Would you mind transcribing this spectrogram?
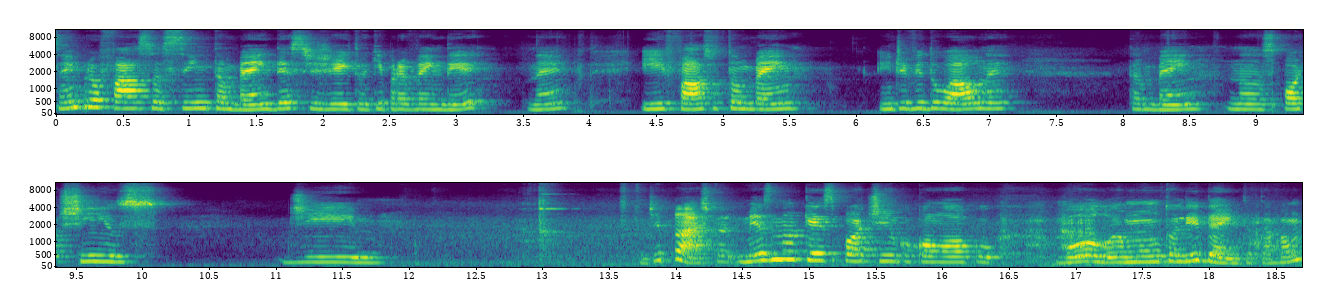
Sempre eu faço assim também, desse jeito aqui para vender, né? E faço também individual, né? Também nos potinhos de de plástico. Mesmo aqueles potinhos que eu coloco bolo, eu monto ali dentro, tá bom?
